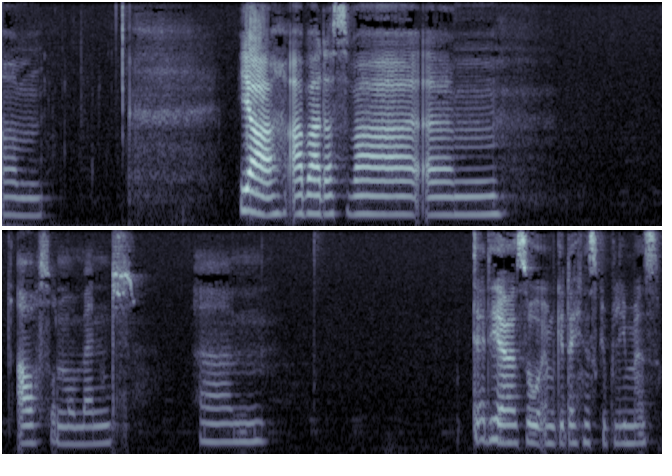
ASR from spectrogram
Ähm, ja, aber das war ähm, auch so ein Moment, ähm, der dir so im Gedächtnis geblieben ist.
